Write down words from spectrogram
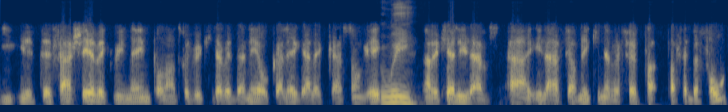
Il, il était fâché avec lui-même pour l'entrevue qu'il avait donnée au collègue Alec Castonguay, Oui, dans laquelle il a, a- il a affirmé qu'il n'avait fait pas, pas fait de faute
